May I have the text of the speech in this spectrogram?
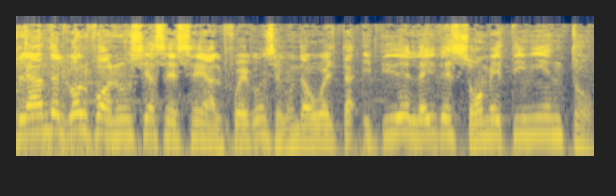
Clan del Golfo anuncia cese al fuego en segunda vuelta y pide ley de sometimiento.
